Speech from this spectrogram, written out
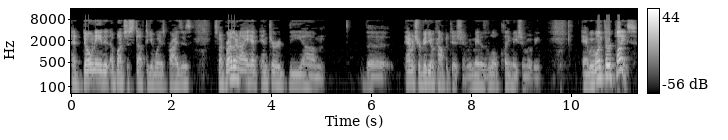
had donated a bunch of stuff to give away as prizes. So my brother and I had entered the um, the amateur video competition. We made a little claymation movie, and we won third place.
